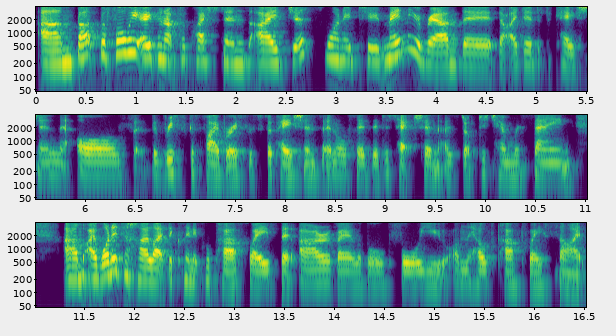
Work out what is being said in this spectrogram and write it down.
Um, but before we open up for questions, I just wanted to, mainly around the, the identification of the risk of fibrosis for patients and also the detection, as Dr. Chen was saying, um, I wanted to highlight the clinical pathways that are available for you on the Health Pathways site.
